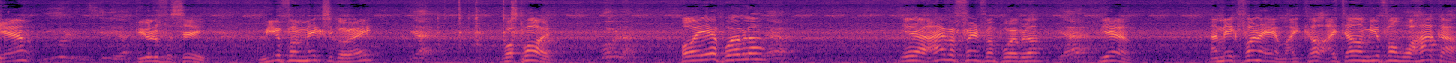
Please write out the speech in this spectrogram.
yeah, Beautiful city, huh? beautiful city. You're from Mexico, right? Yeah. What part? Puebla. Oh yeah, Puebla. Yeah. Yeah, I have a friend from Puebla. Yeah. Yeah, I make fun of him. I tell I tell him you're from Oaxaca.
